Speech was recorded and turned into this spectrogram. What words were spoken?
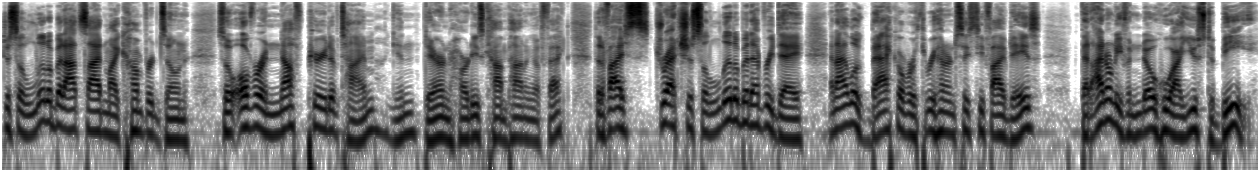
just a little bit outside my comfort zone. So, over enough period of time, again, Darren Hardy's compounding effect, that if I stretch just a little bit every day and I look back over 365 days, that I don't even know who I used to be.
